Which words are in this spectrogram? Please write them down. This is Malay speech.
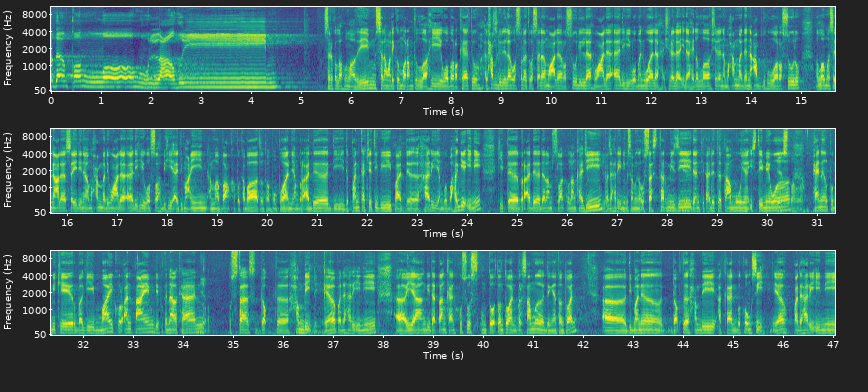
صدق الله العظيم. Sadaqallahul Azim. Assalamualaikum warahmatullahi wabarakatuh. Alhamdulillah wassalatu wassalamu ala Rasulillah wa ala alihi wa man wala. Asyhadu la ilaha illallah, asyhadu Muhammadan abduhu wa rasuluh. Allahumma salli ala sayidina Muhammad wa ala alihi wa sahbihi ajma'in. Amma ba' apa khabar tuan-tuan dan puan yang berada di depan kaca TV pada hari yang berbahagia ini? Kita berada dalam slot ulang kaji yes. pada hari ini bersama dengan Ustaz Tarmizi yes. dan kita ada tetamu yang istimewa. Yes, panel pemikir bagi My Quran Time diperkenalkan yeah. Ustaz Dr. Hamdi ya pada hari ini uh, yang didatangkan khusus untuk tuan-tuan bersama dengan tuan-tuan uh, di mana Dr. Hamdi akan berkongsi ya pada hari ini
